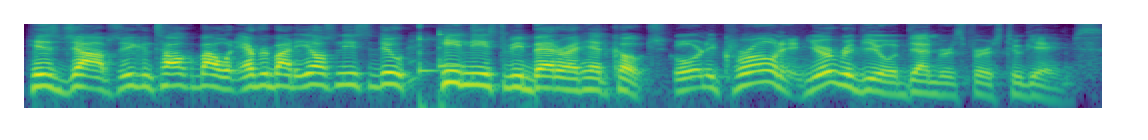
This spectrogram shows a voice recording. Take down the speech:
his job. So you can talk about what everybody else needs to do. He needs to be better at head coach. Courtney Cronin, your review of Denver's first two games.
